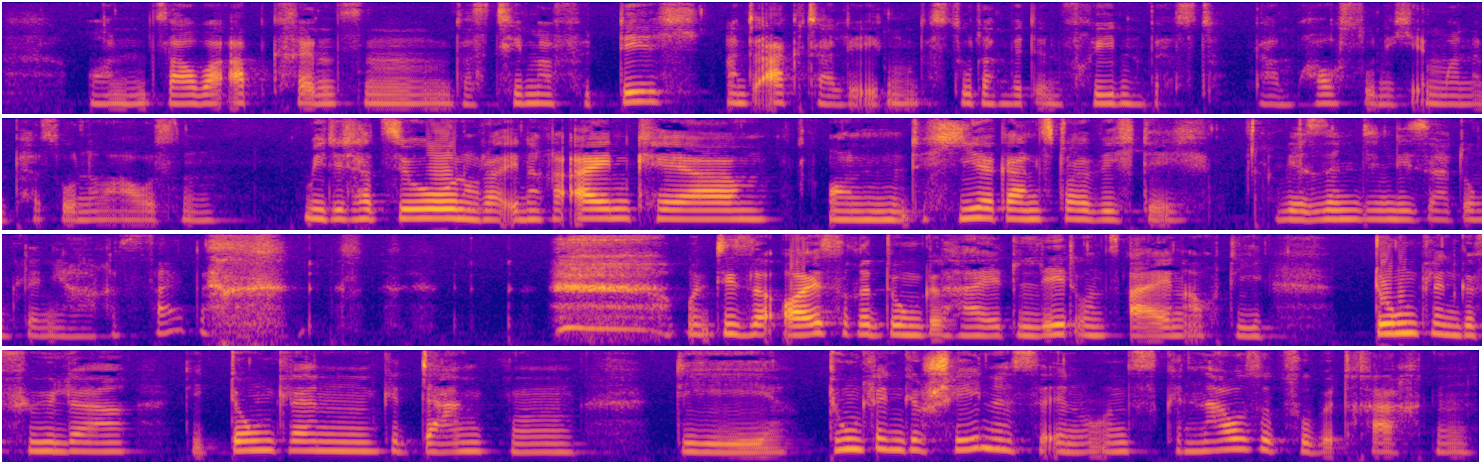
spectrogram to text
und sauber abgrenzen, das Thema für dich an acta legen, dass du damit in Frieden bist. Da brauchst du nicht immer eine Person im Außen. Meditation oder innere Einkehr. Und hier ganz doll wichtig, wir sind in dieser dunklen Jahreszeit. Und diese äußere Dunkelheit lädt uns ein, auch die dunklen Gefühle, die dunklen Gedanken, die dunklen Geschehnisse in uns genauso zu betrachten.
